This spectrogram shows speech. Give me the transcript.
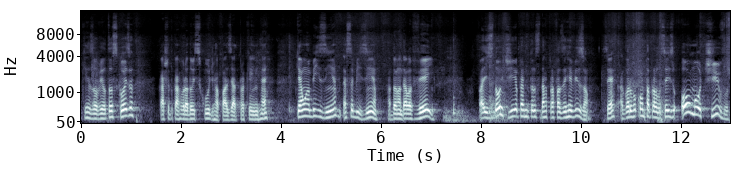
que resolver outras coisas. Caixa do carburador Scud, rapaziada, para quem, né? Que é uma bizinha. Essa bizinha, a dona dela veio faz dois dias perguntando se dava para fazer revisão, certo? Agora eu vou contar para vocês o motivo,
